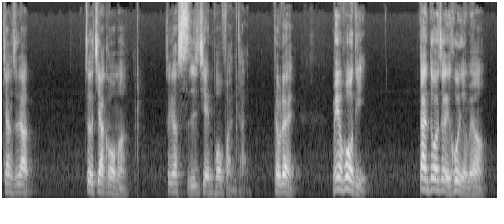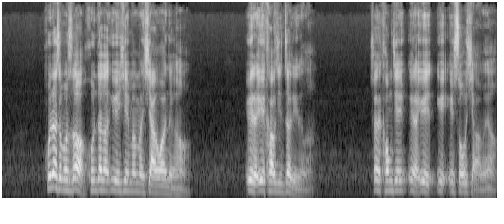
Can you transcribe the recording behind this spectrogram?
这样知道这个架构吗？这叫时间波反弹，对不对？没有破底，但都在这里混，有没有？混到什么时候？混到到月线慢慢下弯的哈，越来越靠近这里了嘛，所以空间越来越越越缩小，没有？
